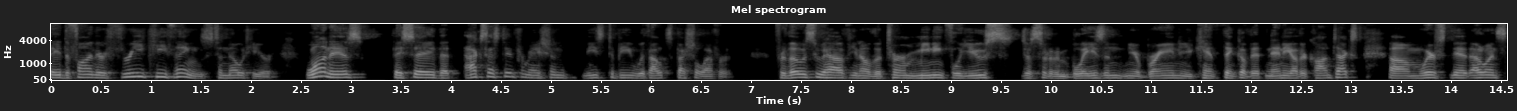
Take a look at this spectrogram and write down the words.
they define there are three key things to note here. One is they say that access to information needs to be without special effort for those who have, you know, the term meaningful use just sort of emblazoned in your brain and you can't think of it in any other context, um, we're at ONC,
